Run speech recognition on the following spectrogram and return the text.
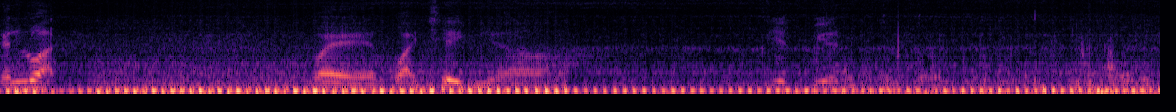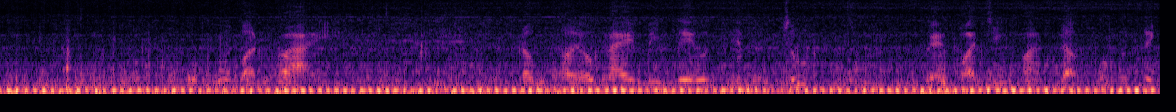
kết luận về quá trình uh, diễn biến của bán vải đồng thời hôm nay mình nêu thêm một chút về quá trình hoạt động của cái kênh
